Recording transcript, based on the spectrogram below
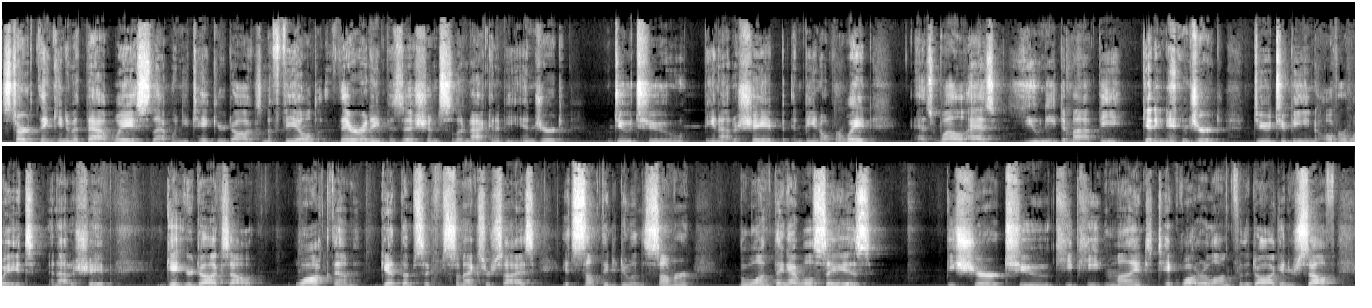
Start thinking of it that way so that when you take your dogs in the field, they're in a position so they're not going to be injured due to being out of shape and being overweight, as well as you need to not be getting injured due to being overweight and out of shape. Get your dogs out, walk them, get them some exercise. It's something to do in the summer. The one thing I will say is be sure to keep heat in mind, take water along for the dog and yourself.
